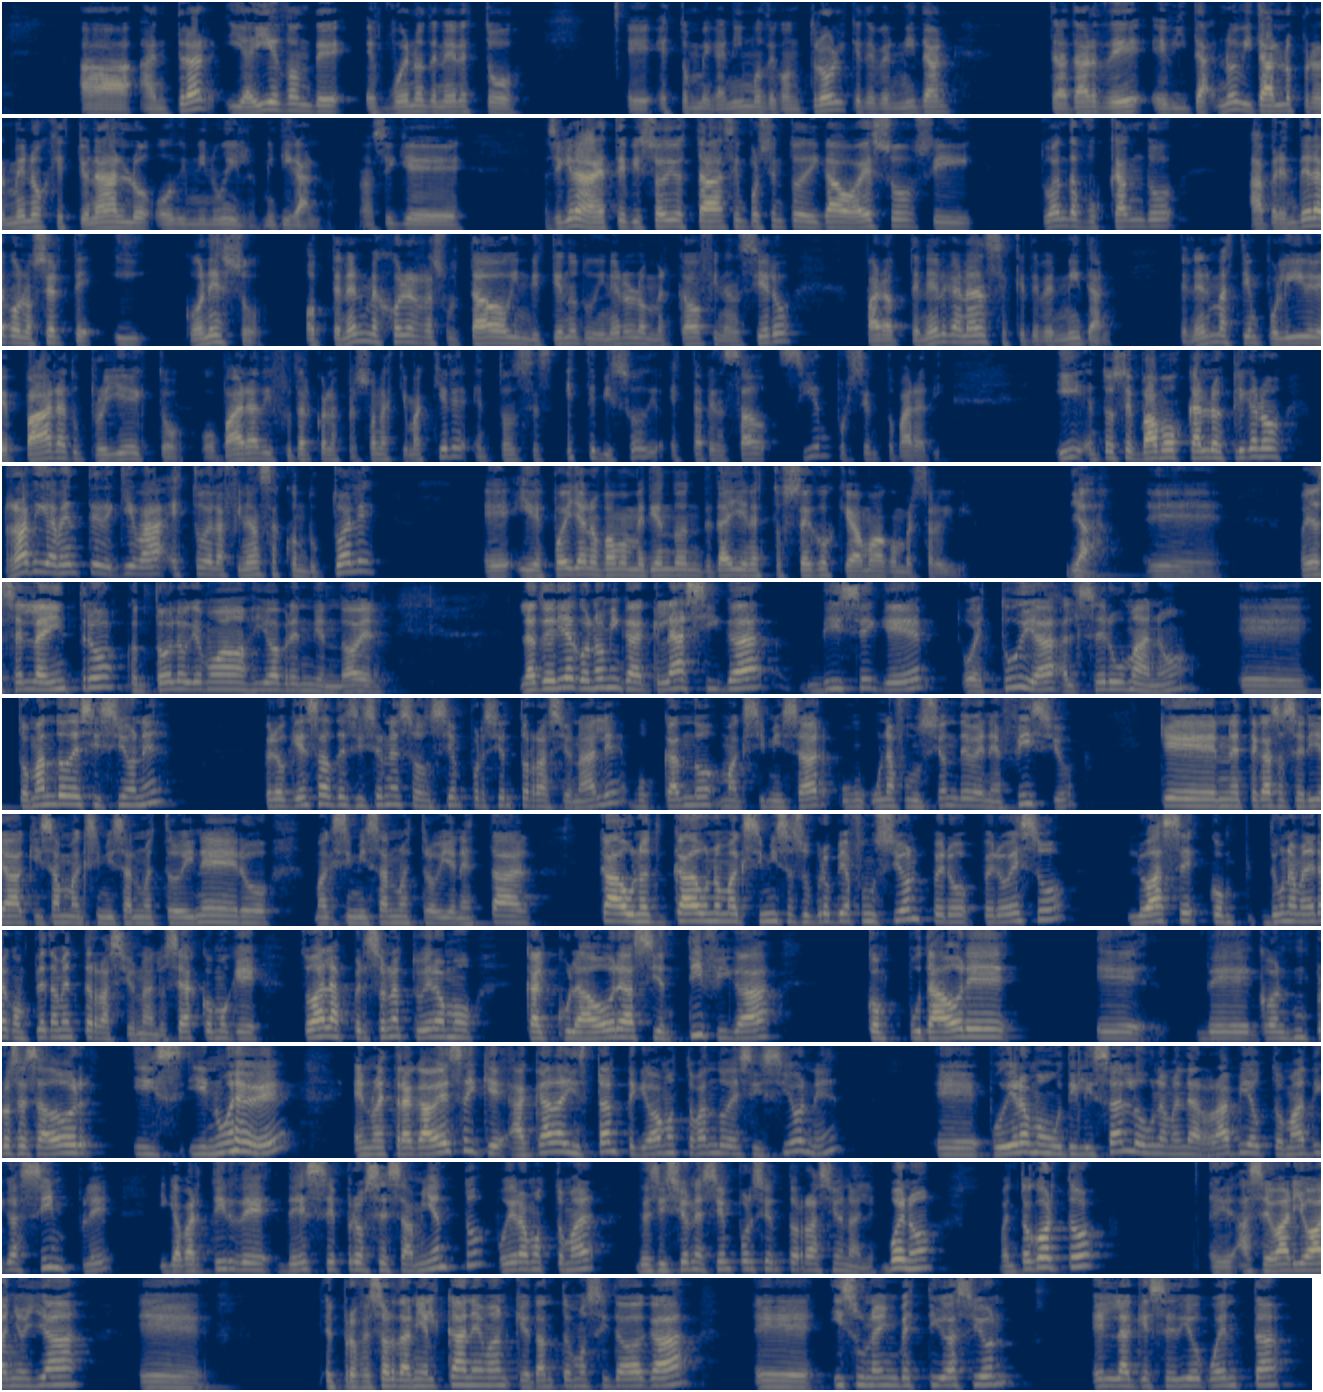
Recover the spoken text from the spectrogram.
a, entrar y ahí es donde es bueno tener estos, eh, estos mecanismos de control que te permitan tratar de evitar, no evitarlos, pero al menos gestionarlos o disminuirlos, mitigarlos. Así que, así que nada, este episodio está 100% dedicado a eso. Si tú andas buscando aprender a conocerte y con eso obtener mejores resultados invirtiendo tu dinero en los mercados financieros para obtener ganancias que te permitan tener más tiempo libre para tus proyectos o para disfrutar con las personas que más quieres, entonces este episodio está pensado 100% para ti. Y entonces vamos, Carlos, explícanos rápidamente de qué va esto de las finanzas conductuales eh, y después ya nos vamos metiendo en detalle en estos secos que vamos a conversar hoy día. Ya, eh, voy a hacer la intro con todo lo que hemos ido aprendiendo. A ver, la teoría económica clásica dice que, o estudia al ser humano eh, tomando decisiones, pero que esas decisiones son 100% racionales, buscando maximizar una función de beneficio que en este caso sería quizás maximizar nuestro dinero, maximizar nuestro bienestar. Cada uno, cada uno maximiza su propia función, pero, pero eso lo hace de una manera completamente racional. O sea, es como que todas las personas tuviéramos calculadoras científicas computadores eh, con un procesador i9 en nuestra cabeza y que a cada instante que vamos tomando decisiones eh, pudiéramos utilizarlo de una manera rápida, automática, simple y que a partir de, ese procesamiento pudiéramos tomar decisiones 100% racionales. Bueno, cuento corto, eh, hace varios años ya, eh, el profesor Daniel Kahneman, que tanto hemos citado acá, hizo una investigación en la que se dio cuenta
